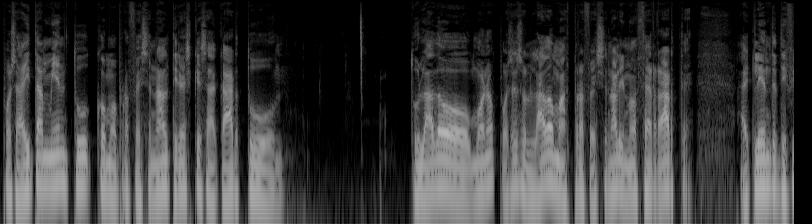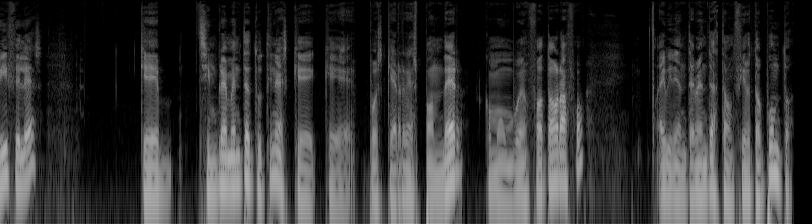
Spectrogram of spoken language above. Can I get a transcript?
pues ahí también tú como profesional tienes que sacar tu, tu lado, bueno, pues eso, el lado más profesional y no cerrarte. Hay clientes difíciles que simplemente tú tienes que, que, pues que responder como un buen fotógrafo evidentemente hasta un cierto punto.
